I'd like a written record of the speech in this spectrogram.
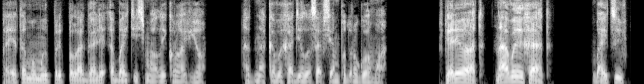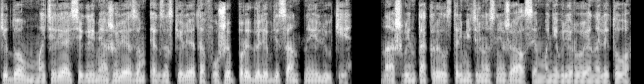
поэтому мы предполагали обойтись малой кровью однако выходило совсем по-другому. Вперед, На выход!» Бойцы в кидом, матерясь и гремя железом экзоскелетов, уже прыгали в десантные люки. Наш винтокрыл стремительно снижался, маневрируя на лету.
